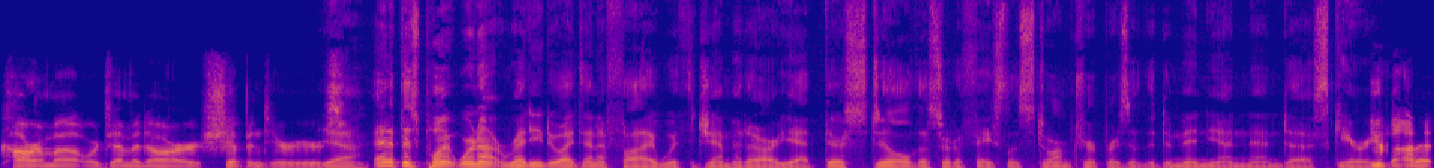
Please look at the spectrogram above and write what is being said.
Karemma or Jem'Hadar ship interiors. Yeah. And at this point, we're not ready to identify with the Jem'Hadar yet. They're still the sort of faceless stormtroopers of the Dominion and uh, scary. you got it.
